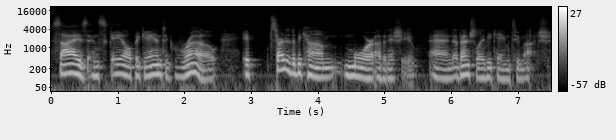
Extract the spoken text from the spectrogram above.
size and scale began to grow, it started to become more of an issue and eventually became too much.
